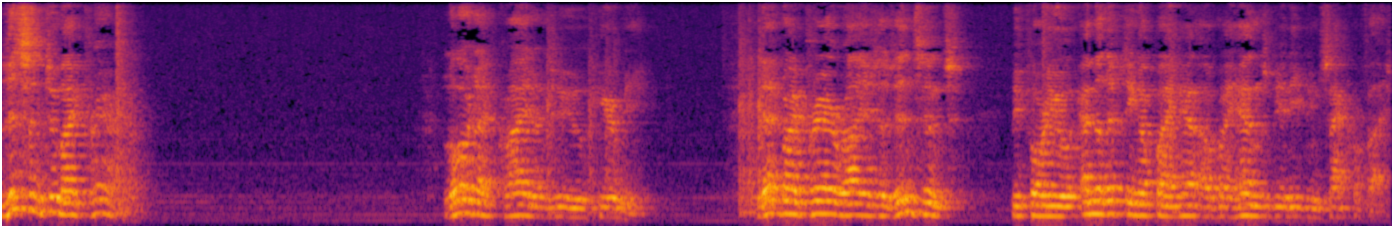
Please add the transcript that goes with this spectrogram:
Listen to my prayer. Lord, I've cried unto you, hear me. Let my prayer rise as incense before you, and the lifting up my of my hands be an evening sacrifice.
